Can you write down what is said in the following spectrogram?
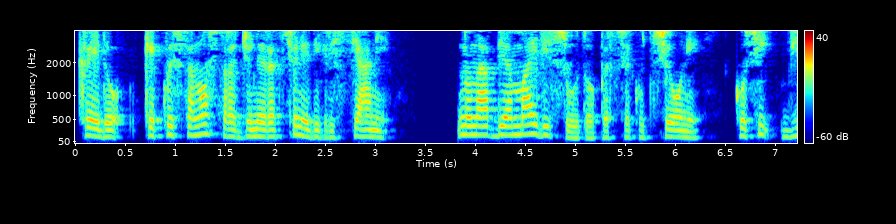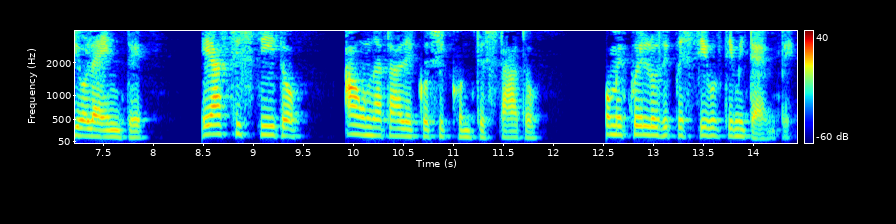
Credo che questa nostra generazione di cristiani non abbia mai vissuto persecuzioni così violente e assistito a un Natale così contestato come quello di questi ultimi tempi.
